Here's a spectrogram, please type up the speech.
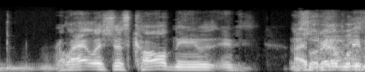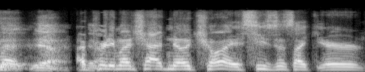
Relentless just called me. it- And I so that was pretty it. Yeah. I yeah. pretty much had no choice. He's just like, "You're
